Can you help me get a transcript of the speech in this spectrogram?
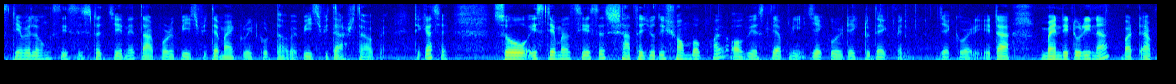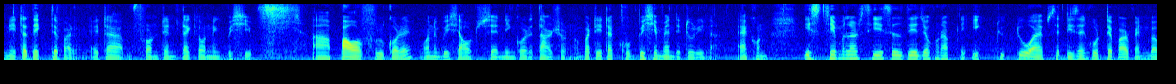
HTML এবং সিএসএসটা জেনে তারপরে পিএইচপিতে মাইগ্রেট করতে হবে পিএইচপিতে আসতে হবে। ঠিক আছে? সো HTML সিএসএস সাথে যদি সম্ভব হয় অবভিয়াসলি আপনি jQuery টা একটু দেখবেন jQuery এটা ম্যান্ডেটরি না বাট আপনি এটা দেখতে পারেন। এটা ফ্রন্ট এন্ডটাকে অনেক বেশি পাওয়ারফুল করে, অনেক বেশি আউটস্ট্যান্ডিং করে তার জন্য। বাট এটা খুব বেশি ম্যান্ডেটরি না। এখন HTML আর CSS দিয়ে যখন আপনি একটু একটু ওয়েবসাইট ডিজাইন করতে পারবেন বা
